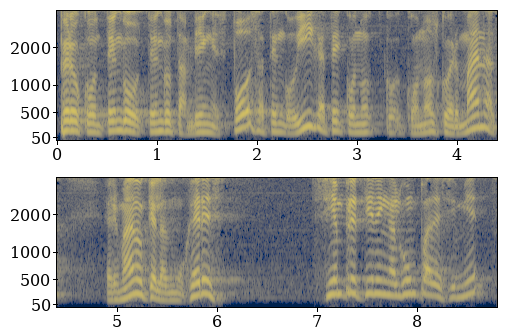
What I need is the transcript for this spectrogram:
Pero con, tengo, tengo también esposa, tengo hija, conozco hermanas. Hermano, que las mujeres siempre tienen algún padecimiento.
